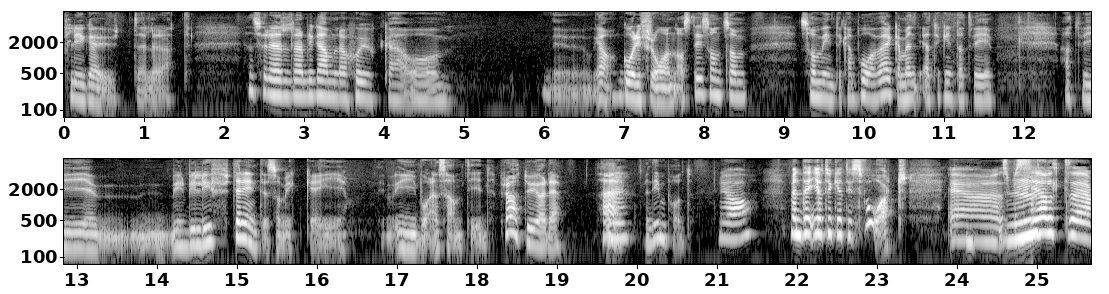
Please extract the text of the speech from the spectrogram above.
flyga ut eller att ens föräldrar blir gamla och sjuka och eh, ja, går ifrån oss. Det är sånt som, som vi inte kan påverka. Men jag tycker inte att vi, att vi, vi, vi lyfter inte så mycket i, i vår samtid. Bra att du gör det här mm. med din podd. Ja, men det, jag tycker att det är svårt. Eh, speciellt eh,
